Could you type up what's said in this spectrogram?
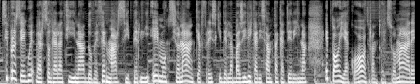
Si prosegue verso Galatina, dove fermarsi per gli emozionanti affreschi della Basilica di Santa Caterina, e poi ecco Otranto e il suo mare,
